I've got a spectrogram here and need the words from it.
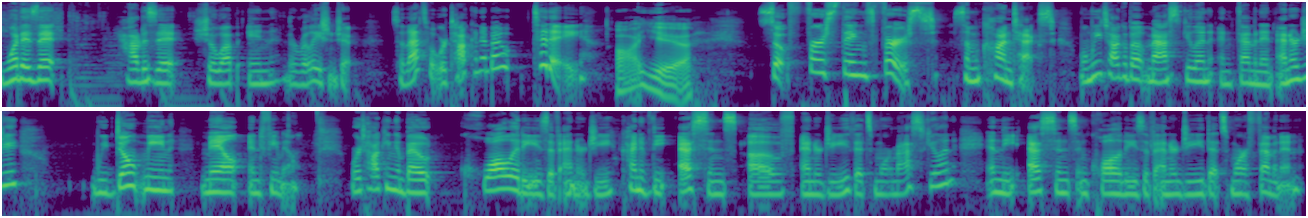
What is it? How does it show up in the relationship? So that's what we're talking about today. Ah, yeah. So, first things first, some context. When we talk about masculine and feminine energy, we don't mean male and female. We're talking about qualities of energy, kind of the essence of energy that's more masculine, and the essence and qualities of energy that's more feminine.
